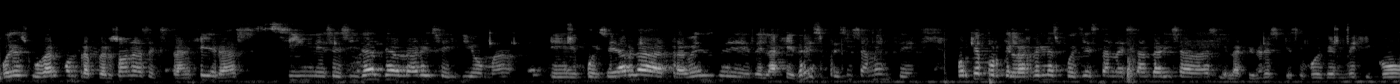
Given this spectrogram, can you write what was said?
puedes jugar contra personas extranjeras sin necesidad de hablar ese idioma, pues se habla a través de, del ajedrez precisamente, ¿por qué? Porque las reglas pues ya están estandarizadas y el ajedrez que se juega en México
